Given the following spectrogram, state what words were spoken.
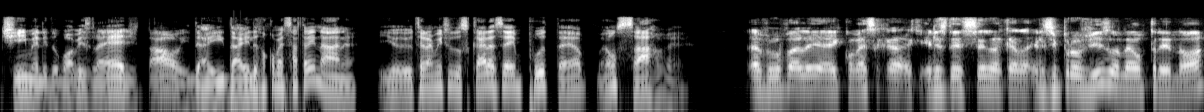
time ali do bobsled e tal, e daí, daí eles vão começar a treinar, né? E, o- e o treinamento dos caras é, puta, é, é um sarro, velho. É, eu falei, aí começa eles descendo aquela. Eles improvisam, né, um trenó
